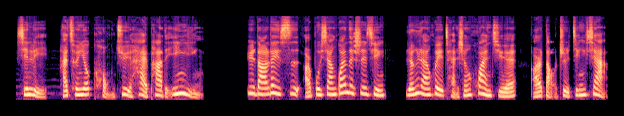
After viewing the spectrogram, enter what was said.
心里还存有恐惧、害怕的阴影。遇到类似而不相关的事情，仍然会产生幻觉，而导致惊吓。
